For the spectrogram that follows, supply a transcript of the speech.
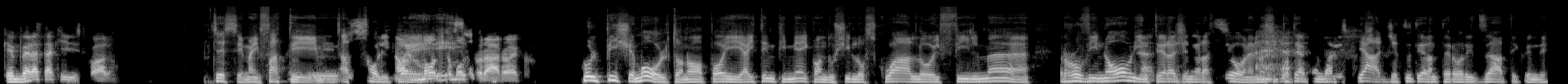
che per attacchi di squalo. Sì, sì, ma infatti, Quindi al solito no, è molto, molto raro, ecco colpisce molto, no? Poi ai tempi miei, quando uscì lo squalo, il film, eh, rovinò un'intera certo. generazione, non si poteva andare in spiaggia, tutti erano terrorizzati, quindi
